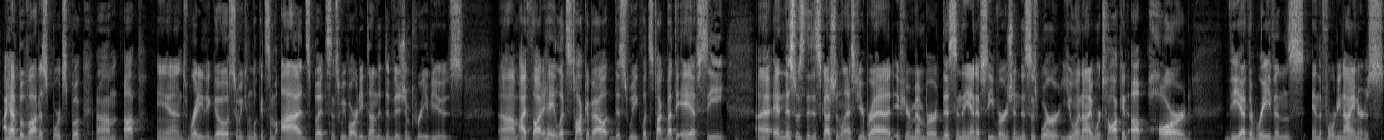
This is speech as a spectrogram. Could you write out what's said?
I have Bovada Sportsbook um, up and ready to go, so we can look at some odds. But since we've already done the division previews. Um, I thought, hey, let's talk about this week. Let's talk about the AFC. Uh, and this was the discussion last year, Brad. If you remember this in the NFC version, this is where you and I were talking up hard the uh, the Ravens and the 49ers.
